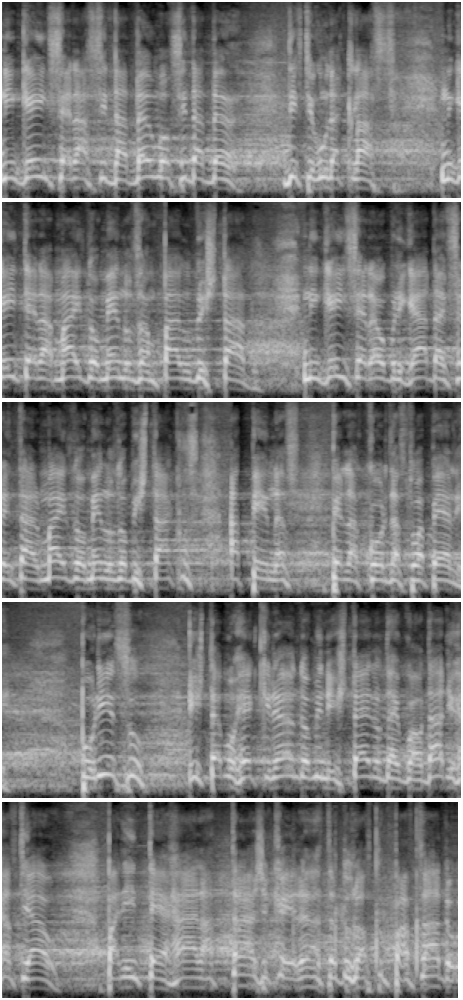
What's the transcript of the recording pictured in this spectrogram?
Ninguém será cidadão ou cidadã de segunda classe. Ninguém terá mais ou menos amparo do Estado. Ninguém será obrigado a enfrentar mais ou menos obstáculos apenas pela cor da sua pele. Por isso, estamos recriando o Ministério da Igualdade Racial para enterrar a trágica herança do nosso passado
